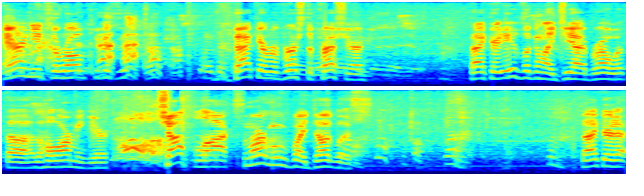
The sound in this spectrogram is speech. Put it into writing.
Aaron needs the ropes because Backyard reversed the pressure. Backyard is looking like G.I. Bro with uh, the whole army gear. Chop block, smart move by Douglas. Backyard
